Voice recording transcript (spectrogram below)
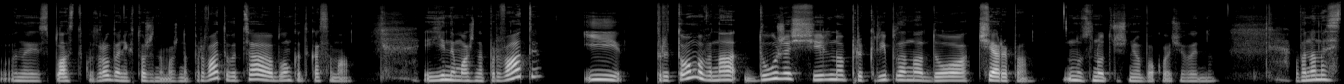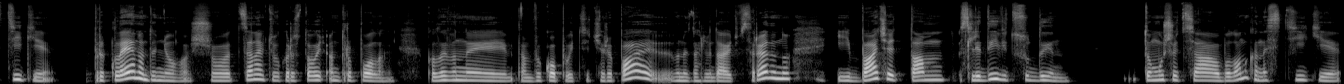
вони з пластику зроблені, їх теж не можна порвати. От ця оболонка така сама. Її не можна порвати, і при тому вона дуже щільно прикріплена до черепа. Ну, з внутрішнього боку, очевидно. Вона настільки приклеєна до нього, що це навіть використовують антропологи. Коли вони там викопують ці черепа, вони заглядають всередину і бачать там сліди від судин. Тому що ця оболонка настільки е,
